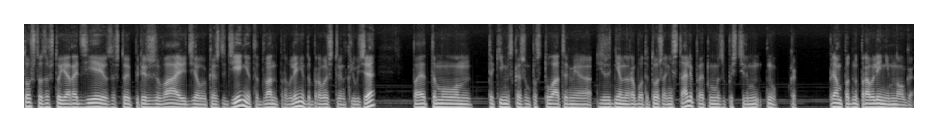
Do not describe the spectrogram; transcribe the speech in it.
то, что, за что я радею, за что я переживаю и делаю каждый день, это два направления добровольства и инклюзия. Поэтому такими, скажем, постулатами ежедневной работы тоже они стали, поэтому мы запустили, ну, как прям под направлений много.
